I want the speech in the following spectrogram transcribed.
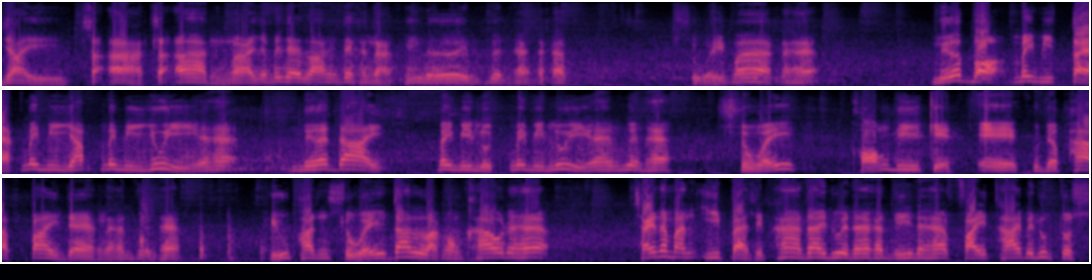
ใหญ่สะอาดสะอ้านมายังไม่ได้ล้างยังได้ขนาดนี้เลยเพื่อนๆนะครับ สวยมากนะฮะเนื้อเบาะไม่มีแตกไม่มียับไม่มียุ่ยนะฮะเนื้อได้ไม่มีหลุดไม่มีลุ่ยนะเพื่อนฮะสวยของดีเกรด A คุณภาพป้ายแดงนะครับเพื่อนฮะผิวพรรณสวยด้านหลังของเขานะฮะใช้น้ำมัน E85 ได้ด้วยนะคันนี้นะฮะไฟท้ายเป็นรูปตัว C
